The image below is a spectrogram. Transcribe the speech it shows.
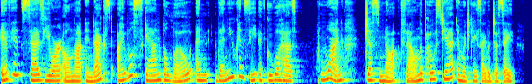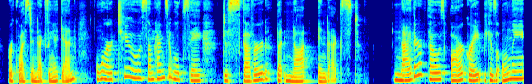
If it says URL not indexed, I will scan below and then you can see if Google has one, just not found the post yet, in which case I would just say request indexing again. Or two, sometimes it will say discovered but not indexed. Neither of those are great because the only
